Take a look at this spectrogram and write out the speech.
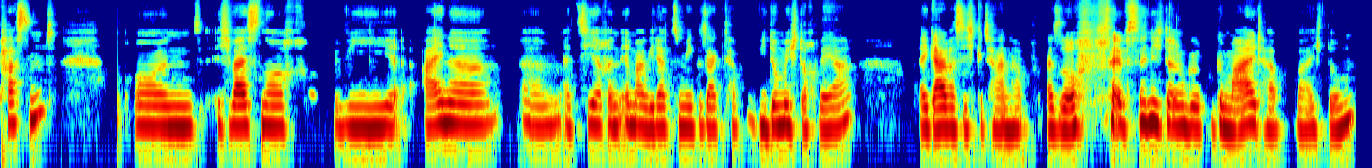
passend. Und ich weiß noch, wie eine ähm, Erzieherin immer wieder zu mir gesagt hat, wie dumm ich doch wäre, egal was ich getan habe. Also selbst wenn ich dann ge gemalt habe, war ich dumm.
